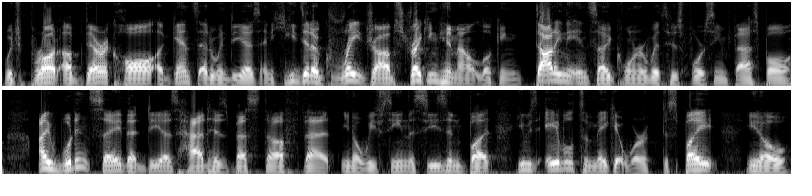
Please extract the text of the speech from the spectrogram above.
which brought up Darick Hall against Edwin Diaz, and he did a great job striking him out looking, dotting the inside corner with his four-seam fastball. I wouldn't say that Diaz had his best stuff that, you know, we've seen this season, but he was able to make it work despite, you know,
